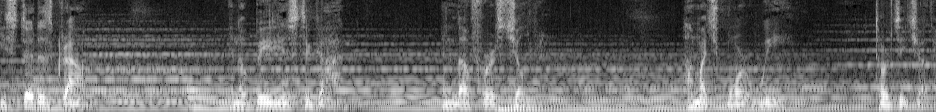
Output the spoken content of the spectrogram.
he stood his ground in obedience to God and love for his children. How much more we towards each other?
